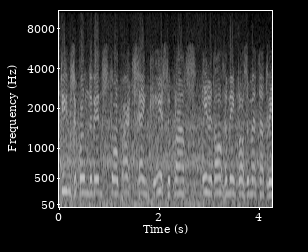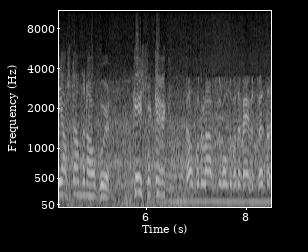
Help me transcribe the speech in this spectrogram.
10 seconden winst op Art Schenk. Eerste plaats in het algemeen klassement na twee afstanden al voor Kees Verkerk. Wel voor de laatste ronde van de 25.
